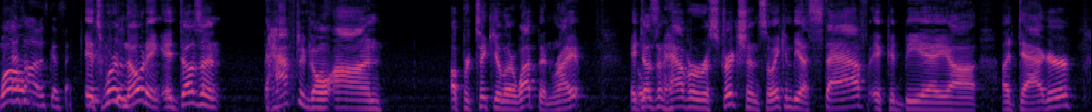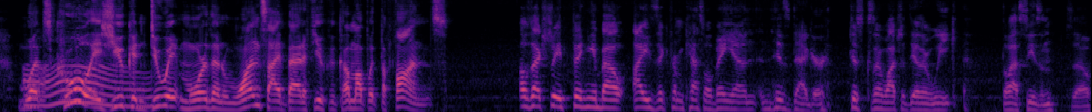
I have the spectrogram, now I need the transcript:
Well, all I was gonna say. it's worth noting it doesn't have to go on a particular weapon, right? It doesn't have a restriction, so it can be a staff, it could be a uh, a dagger. What's cool is you Oh. can do it more than once. I bet if you could come up with the funds. I was actually thinking about Isaac from Castlevania and, and his dagger, just because I watched it the other week, the last season. So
